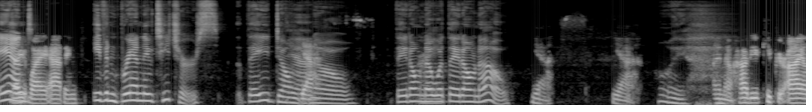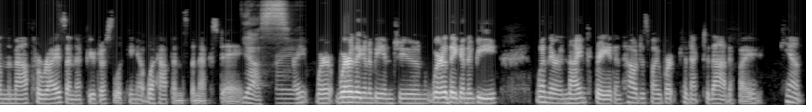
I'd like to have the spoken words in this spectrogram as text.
Right? And Why adding? even brand new teachers, they don't Yeah. know. They don't know what they don't know. Yes. Yeah. Oy. I know. How do you keep your eye on the math horizon if you're just looking at what happens the next day? Yes. Right. Right? Where where are they going to be in June? Where are they going to be when they're in ninth grade? And how does my work connect to that if I can't,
